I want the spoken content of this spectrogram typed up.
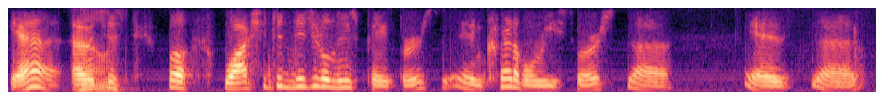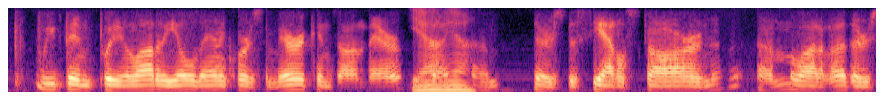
Yeah, I Oh. was just well, Washington Digital Newspapers, incredible resource. Uh, is uh, we've been putting a lot of the old Anacortes Americans on there. Yeah, but, yeah. Um, there's the Seattle Star and um, a lot of others.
